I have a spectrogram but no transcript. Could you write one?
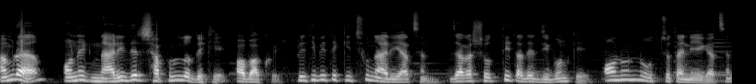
আমরা অনেক নারীদের সাফল্য দেখে অবাক হই। পৃথিবীতে কিছু নারী আছেন যারা সত্যি তাদের জীবনকে অনন্য উচ্চতায় নিয়ে গেছেন।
